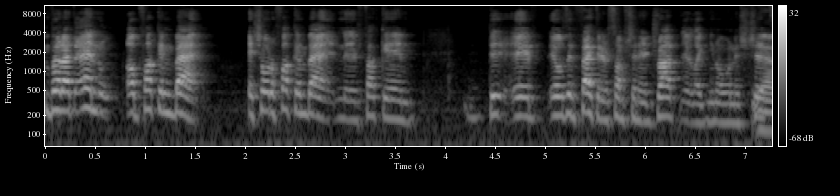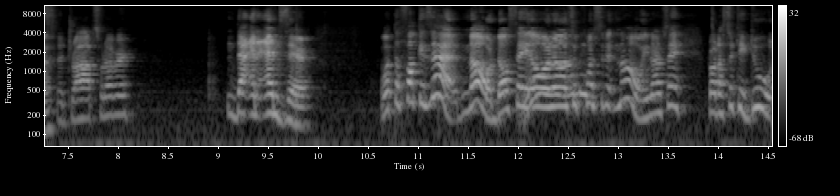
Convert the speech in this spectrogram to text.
But at the end, a fucking bat. It showed a fucking bat, and then fucking it, it, was infected or some shit. And it dropped like you know when it shits, Yeah. it drops, whatever. That and ends there. What the fuck is that? No, don't say, oh no, it's a coincidence. No, you know what I'm saying, bro? That's what they do.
